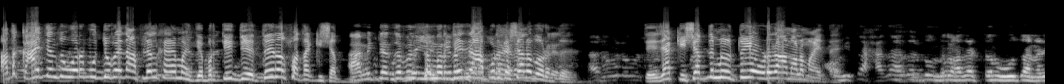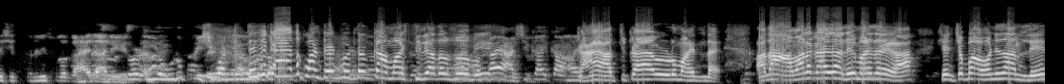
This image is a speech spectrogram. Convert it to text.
आता काय त्यांचं वर उद्योग आहे आपल्याला काय माहितीये बरं ते देते ना स्वतः खिशात आम्ही त्याचं पण समर्थन आपण कशाला भरतोय? त्याच्या खिशात मिळतो एवढं आम्हाला माहीत आहे. इथं हजार हजार दोन दोन हजार टन ऊस जाणारे शेतकरी सुद्धा घायला आले एवढं पैसे त्याचे काय आता कॉन्ट्रॅक्ट बिंट्रॅक्ट काम असतील आता स- काय अशी काय काम आहे काय आता काय एवढं माहीत नाही. आता आम्हाला काय झालंय माहीत आहे का? त्यांच्या भावाने आणले.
